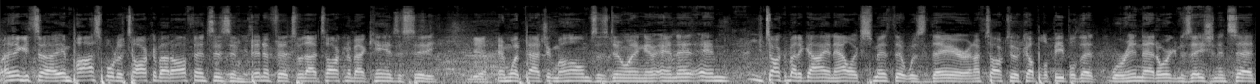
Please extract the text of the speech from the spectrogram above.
I think it's uh, impossible to talk about offenses and benefits without talking about Kansas City Yeah. and what Patrick Mahomes is doing. And, and and you talk about a guy in Alex Smith that was there, and I've talked to a couple of people that were in that organization and said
